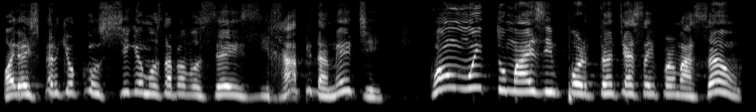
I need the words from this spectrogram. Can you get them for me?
Olha, eu espero que eu consiga mostrar para vocês rapidamente Quão muito mais importante é essa informação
